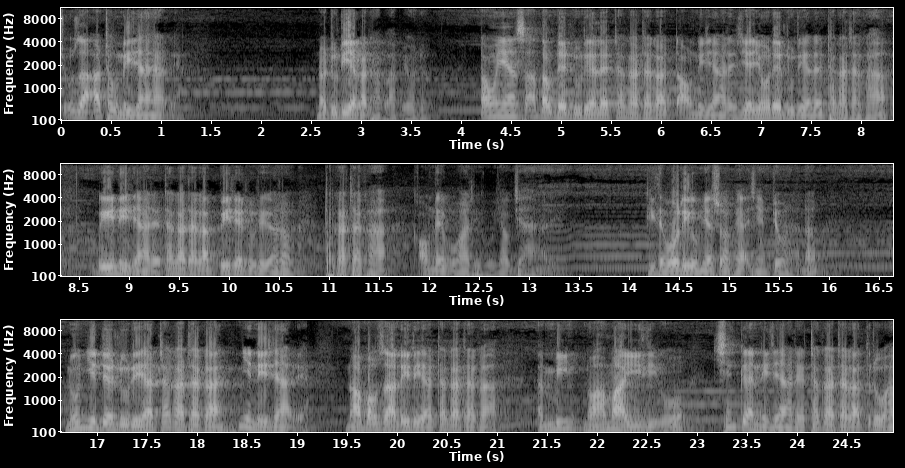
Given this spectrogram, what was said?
စူးစမ်းအထောက်နေကြရတယ်နောက်ဒုတိယကထာဘာပြောတော့တောင်းရန်စားတောက်တဲ့လူတွေလည်းထက်ခါထက်ခါတောင်းနေကြတယ်ရေရောတဲ့လူတွေကလည်းထက်ခါထက်ခါပေးနေကြတယ်ထက်ခါထက်ခါပေးတဲ့လူတွေကတော့ထက်ခါထက်ခါကောင်းတဲ့ဘဝတွေကိုရောက်ကြရတယ်ဒီသဘောလေးကိုမြတ်စွာဘုရားအရင်ပြောတာနော်နိုးညစ်တဲ့လူတွေဟာထက်ခါထက်ခါညှစ်နေကြတယ် နွားပေါက်စာလေးတွေကထက်ခါထက်ခါအမိနွားမကြီးစီကိုချင်းကပ်နေကြရတယ်ထက်ခါထက်ခါသူတို့ဟာ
